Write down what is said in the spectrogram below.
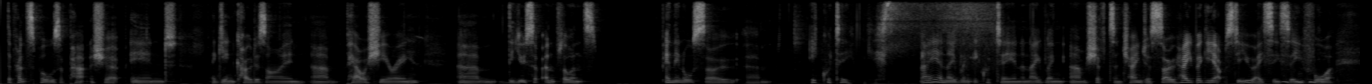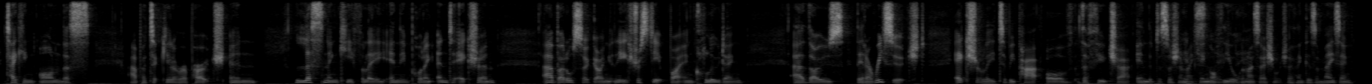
the principles of partnership and again co-design, um, power sharing, um, the use of influence, and then also um, equity. Yes. Hey, enabling equity and enabling um, shifts and changes. So, hey, biggie ups to you, ACC, for taking on this uh, particular approach in listening carefully and then putting into action, uh, but also going an extra step by including uh, those that are researched actually to be part of the future and the decision making of the organisation, which I think is amazing.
